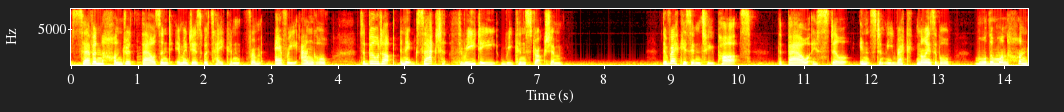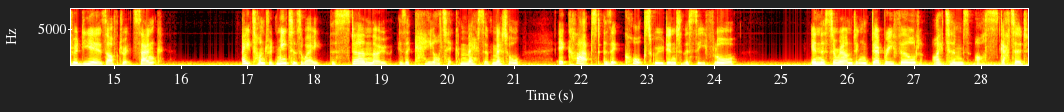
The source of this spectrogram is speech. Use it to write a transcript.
700,000 images were taken from every angle to build up an exact 3D reconstruction. The wreck is in two parts. The bow is still instantly recognisable, more than 100 years after it sank. 800 metres away, the stern, though, is a chaotic mess of metal. It collapsed as it corkscrewed into the sea floor. In the surrounding debris field, items are scattered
